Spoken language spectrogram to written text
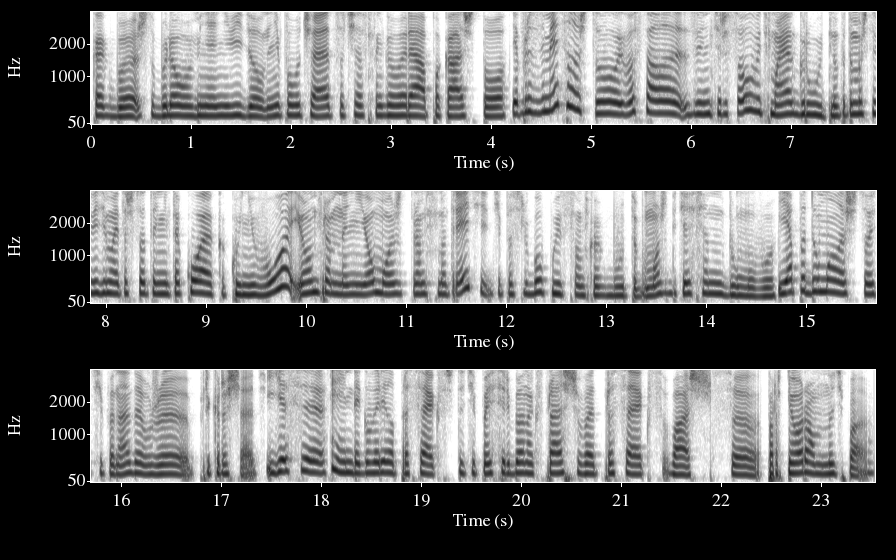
как бы, чтобы Лева меня не видел. Не получается, честно говоря, пока что. Я просто заметила, что его стала заинтересовывать моя грудь. Ну, потому что, видимо, это что-то не такое, как у него, и он прям на нее может прям смотреть, и, типа, с любопытством как будто бы. Может быть, я себя надумываю. И я подумала, что, типа, надо уже прекращать. И если я не договорила про секс, что, типа, если ребенок спрашивает про секс ваш с партнером, ну, типа,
